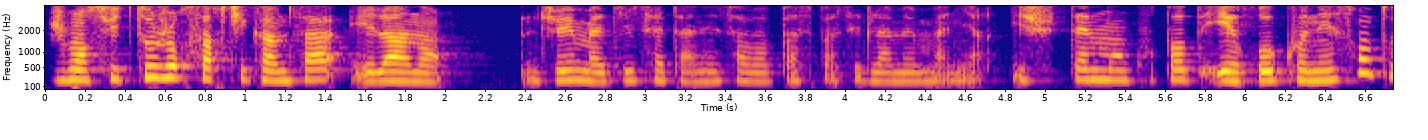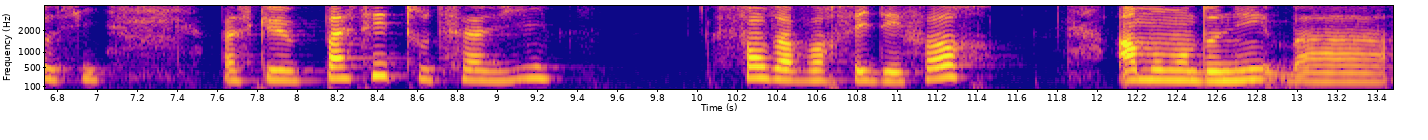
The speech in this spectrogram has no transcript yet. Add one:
je m'en suis toujours sortie comme ça. Et là, non. Dieu m'a dit cette année, ça va pas se passer de la même manière. Et je suis tellement contente et reconnaissante aussi. Parce que passer toute sa vie sans avoir fait d'efforts, à un moment donné, bah,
